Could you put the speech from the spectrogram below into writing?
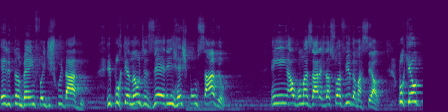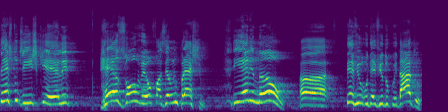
ele também foi descuidado e por que não dizer irresponsável em algumas áreas da sua vida, Marcelo? Porque o texto diz que ele resolveu fazer um empréstimo e ele não ah, teve o devido cuidado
